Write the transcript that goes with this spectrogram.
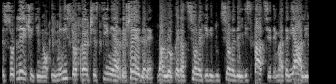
sollecitino il ministro Franceschini a recedere dall'operazione di riduzione degli spazi e dei materiali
